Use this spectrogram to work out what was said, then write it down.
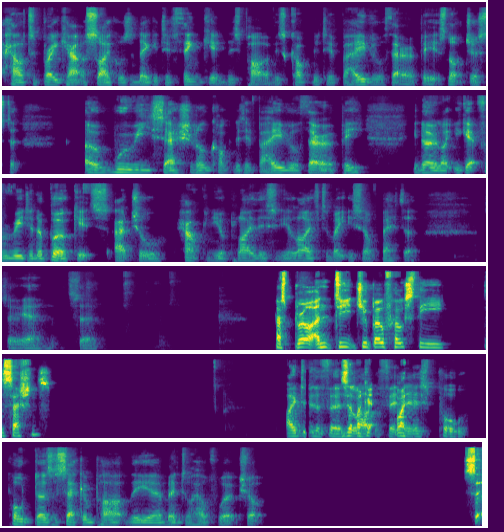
how to break out of cycles of negative thinking is part of his cognitive behavioral therapy. It's not just a, a wooey session on cognitive behavioral therapy, you know, like you get from reading a book. It's actual how can you apply this in your life to make yourself better. So yeah, it's uh... that's brilliant. And do, do you both host the the sessions? I do the first part like a, the fitness. Like... Paul Paul does the second part, the uh, mental health workshop. So,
